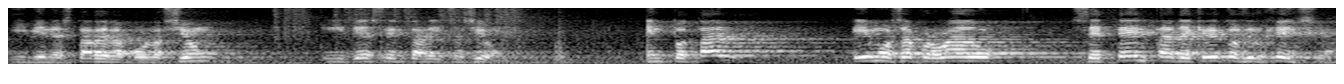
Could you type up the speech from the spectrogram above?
y bienestar de la población y descentralización. En total, hemos aprobado 70 decretos de urgencia.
